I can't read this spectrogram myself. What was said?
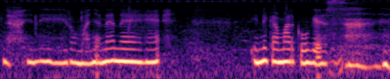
Nah, ini rumahnya nenek. Ini kamarku, guys. Tuh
